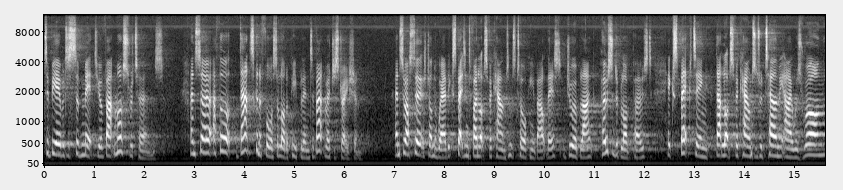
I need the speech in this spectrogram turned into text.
to be able to submit your VAT MOS returns. And so I thought, that's going to force a lot of people into VAT registration. And so I searched on the web, expecting to find lots of accountants talking about this, drew a blank, posted a blog post, expecting that lots of accountants would tell me I was wrong,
